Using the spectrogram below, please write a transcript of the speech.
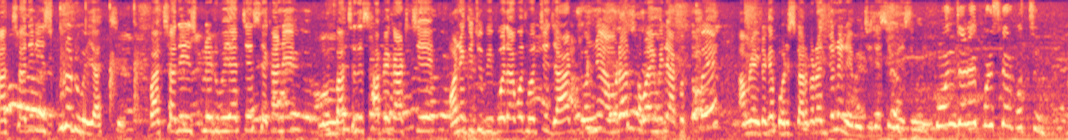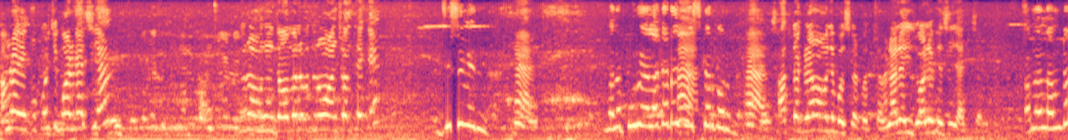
বাচ্চাদের স্কুলে ডুবে যাচ্ছে। বাচ্চাদের স্কুলে ডুবে যাচ্ছে সেখানে বাচ্চাদের সাপে কাটছে অনেক কিছু বিপদ আপদ হচ্ছে যার জন্য আমরা সবাই মিলে একত্র হয়ে আমরা এটাকে পরিষ্কার করার জন্য নেমেছি যে কোন জায়গায় পরিষ্কার করছেন আমরা করছি বরগাছিয়া দুর্গম অঞ্চল থেকে। হ্যাঁ। মানে পুরো এলাকাটাই হ্যাঁ। পরিষ্কার করবে? হ্যাঁ সাতটা গ্রাম আমাদের পরিষ্কার করতে হবে নাহলে এই জলে ভেসে যাচ্ছে। আপনার নামটা?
